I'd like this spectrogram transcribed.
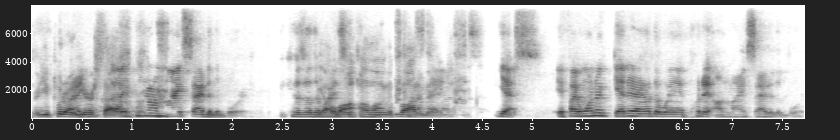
or do you put it on I- your I side? put it on my side of the board because otherwise along- he can, along the bottom edge. his- Yes, if I want to get it out of the way, I put it on my side of the board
